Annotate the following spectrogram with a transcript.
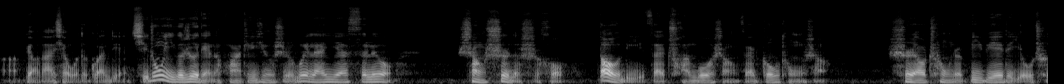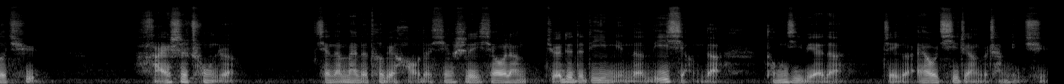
啊表达一下我的观点。其中一个热点的话题就是未来 ES 六。上市的时候，到底在传播上、在沟通上，是要冲着 BBA 的油车去，还是冲着现在卖的特别好的新势力、销量绝对的第一名的理想的同级别的这个 L7 这样个产品去？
